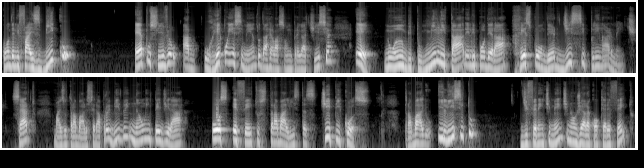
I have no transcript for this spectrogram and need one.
quando ele faz bico, é possível a, o reconhecimento da relação empregatícia e, no âmbito militar, ele poderá responder disciplinarmente, certo? Mas o trabalho será proibido e não impedirá os efeitos trabalhistas típicos. Trabalho ilícito, diferentemente, não gera qualquer efeito,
